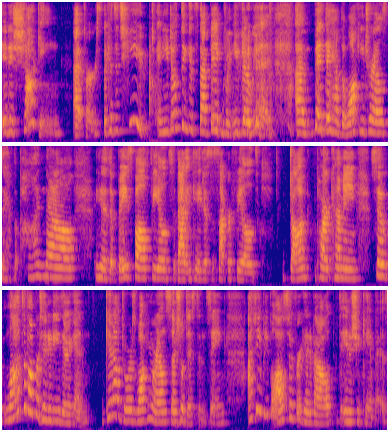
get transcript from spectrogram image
it is shocking at first because it's huge and you don't think it's that big when you go in. Um, but they have the walking trails they have the pond now you know the baseball fields the batting cages the soccer fields dog park coming. So lots of opportunity there again. Get outdoors walking around social distancing. I think people also forget about the NSU campus.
